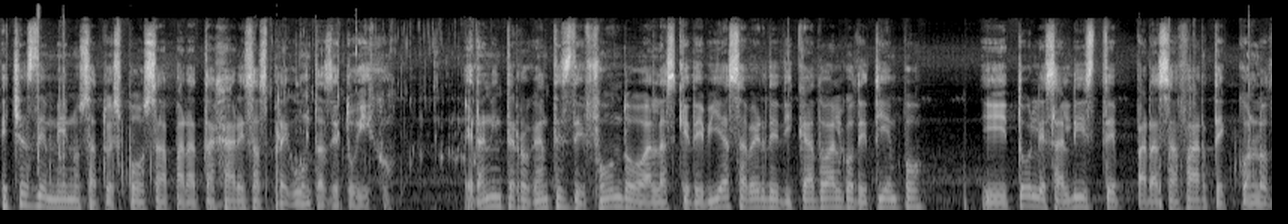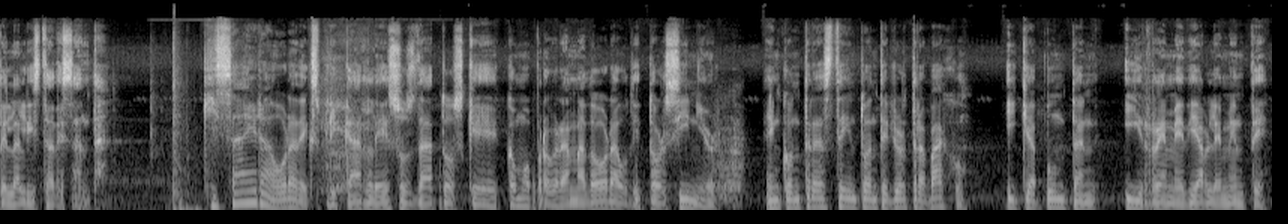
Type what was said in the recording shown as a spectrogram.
echas de menos a tu esposa para atajar esas preguntas de tu hijo. Eran interrogantes de fondo a las que debías haber dedicado algo de tiempo y tú le saliste para zafarte con lo de la lista de Santa. Quizá era hora de explicarle esos datos que, como programador auditor senior, encontraste en tu anterior trabajo y que apuntan irremediablemente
